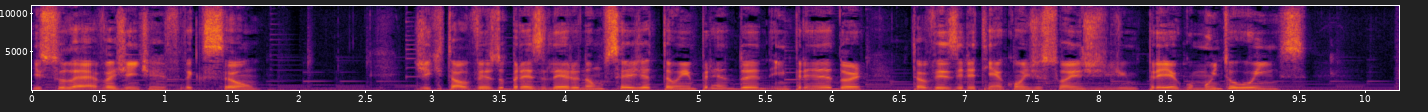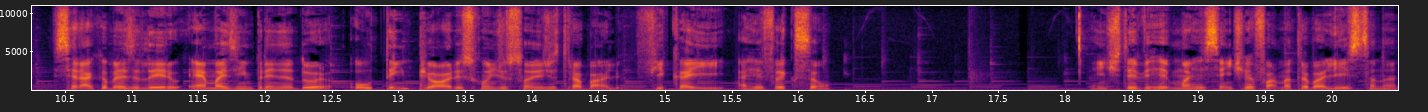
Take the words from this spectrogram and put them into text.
isso leva a gente à reflexão de que talvez o brasileiro não seja tão empreendedor. Talvez ele tenha condições de emprego muito ruins. Será que o brasileiro é mais empreendedor ou tem piores condições de trabalho? Fica aí a reflexão. A gente teve uma recente reforma trabalhista, né,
